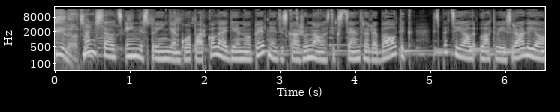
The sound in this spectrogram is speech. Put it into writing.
Ienāc Mani sauc Inga Spriņģena kopā ar kolēģiem no Pētnieciskā žurnālistikas centra Rebaltika, speciāli Latvijas radio.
